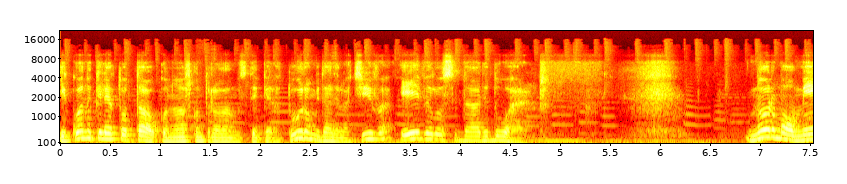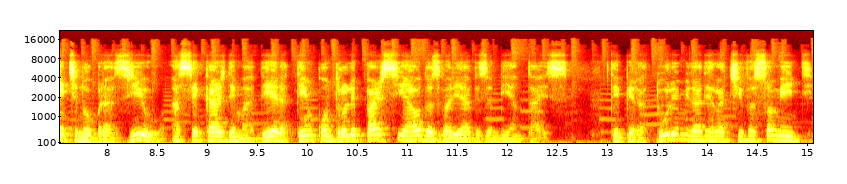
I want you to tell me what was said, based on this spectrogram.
E quando que ele é total? Quando nós controlamos temperatura, umidade relativa e velocidade do ar. Normalmente no Brasil, a secagem de madeira tem um controle parcial das variáveis ambientais, temperatura e umidade relativa somente,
